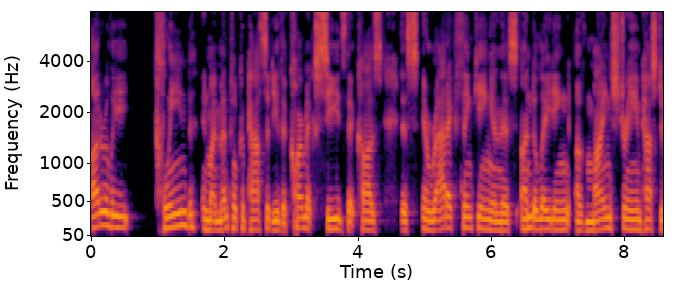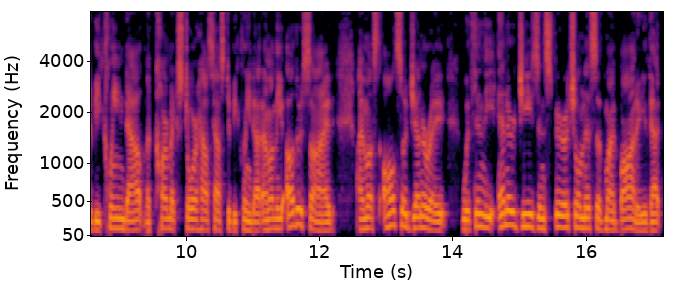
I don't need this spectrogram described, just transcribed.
utterly cleaned in my mental capacity the karmic seeds that cause this erratic thinking and this undulating of mind stream has to be cleaned out. And the karmic storehouse has to be cleaned out. And on the other side i must also generate within the energies and spiritualness of my body that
